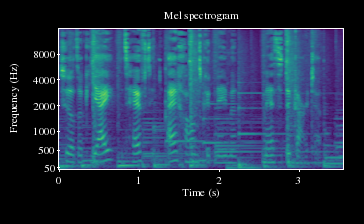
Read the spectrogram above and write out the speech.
zodat ook jij het heft in eigen hand kunt nemen met de kaarten.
